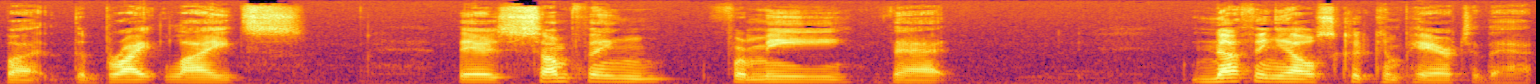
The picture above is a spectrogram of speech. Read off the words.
but the bright lights, there's something for me that nothing else could compare to that.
